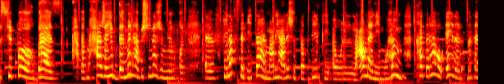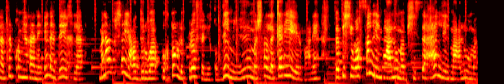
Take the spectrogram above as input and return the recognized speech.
support base حاجة يبدأ منها باش ينجم ينقد. آه، في نفس الإطار معناها علاش التطبيقي أو العملي مهم؟ خاطر راهو أنا مثلا في ال première أنا أنا داخلة ما نعرف شيء على ال droit pourtant ال prof اللي قدامي إيه، ما شاء الله carrière معناها. فباش يوصل لي المعلومة باش يسهل لي المعلومة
